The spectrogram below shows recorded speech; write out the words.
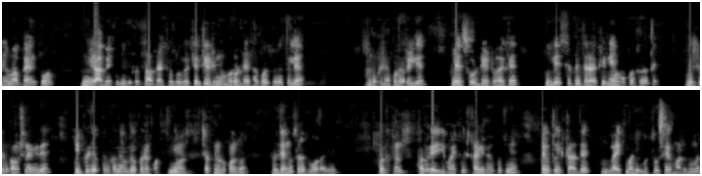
name of bank ನೀವು ಯಾವ ಬ್ಯಾಂಕ್ ದುಡ್ಡು ಕಟ್ಟಿದ್ರೆ ಆ ಬ್ಯಾಂಕ್ ಹಾಕೋಬೇಕು ಡಿ ಡಿ ನಂಬರ್ ಡೇಟ್ ಹಾಕೋಬೇಕಾಗುತ್ತೆ ಇಲ್ಲಿ. ಲೊಕೇಶನ್ ಕೊಡಿದ್ರೆ ಇಲ್ಲಿ. ಪ್ಲೇಸು ಡೇಟ್ ಹಾಕಿ, ಇಲ್ಲಿ ಸಿಗ್ನೇಚರ್ ಹಾಕಿ ನೇಮ್ ಹಾಕೋಬೇಕಾಗುತ್ತೆ ಇಷ್ಟು ಇನ್ಫಾರ್ಮೇಶನ್ ಆಗಿದೆ. ಈ ಪಿ ಡಿ ಎಫ್ ಅಂತ ವಿಡಿಯೋ ಕಡೆ ಕೊಡ್ತೀನಿ ಚೆಕ್ ನೋಡ್ಕೊಂಡು ಅರ್ಜಿಯನ್ನು ಸಲ್ಲಿಸಬಹುದಾಗಿದೆ ಫ್ರೆಂಡ್ಸ್ ತಮಗೆ ಈ ಮಾಹಿತಿ ಇಷ್ಟ ಆಗಿದೆ ಅನ್ಕೋತೀನಿ. ದಯವಿಟ್ಟು ಇಷ್ಟ ಆದರೆ ಲೈಕ್ ಮಾಡಿ ಮತ್ತು ಶೇರ್ ಮಾಡಿ ನಿಮ್ಮ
